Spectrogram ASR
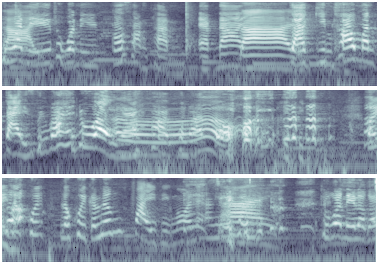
ไม่ได้ทุกวันได้นี้ทุกวันนี้ก็สั่งผ่านแอปได้ ได้ จะกินข้าวมันไก่ซื้อมาให้ด้วยไงเออ ผ่านสมาร์ทโฟน เฮ้ยเราคุยเราคุยกันเรื่องไฟจริงป่ะวะเนี่ยใช่ ทุกวันนี้เราก็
